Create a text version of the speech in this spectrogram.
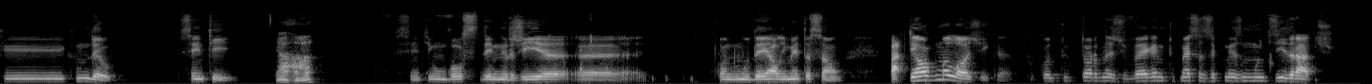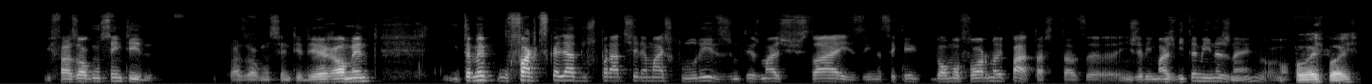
que, que me deu. Senti. Aham. Senti um bolso de energia uh, quando mudei a alimentação. Pá, tem alguma lógica, porque quando tu te tornas vegan, tu começas a comer muitos hidratos e faz algum sentido. Faz algum sentido. E é realmente. E também o facto de, se calhar, dos pratos serem mais coloridos, meteres mais vegetais e não sei o quê, de alguma forma, pá, estás, estás a ingerir mais vitaminas, não é? Pois, pois.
